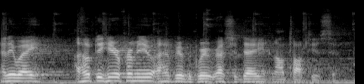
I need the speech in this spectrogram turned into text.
Anyway, I hope to hear from you. I hope you have a great rest of your day and I'll talk to you soon.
